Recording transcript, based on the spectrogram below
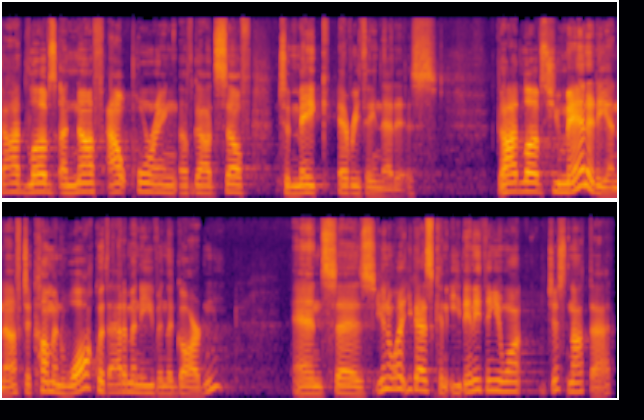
God loves enough outpouring of God's self to make everything that is. God loves humanity enough to come and walk with Adam and Eve in the garden and says, you know what, you guys can eat anything you want, just not that.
